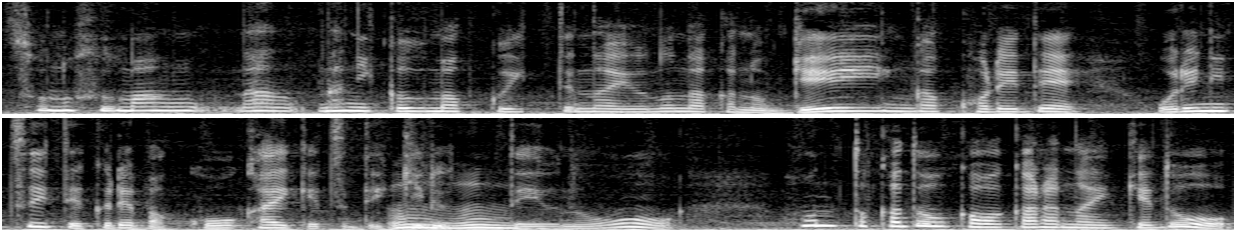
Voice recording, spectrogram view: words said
その不満な何かうまくいってない世の中の原因がこれで俺についてくればこう解決できるっていうのを、うんうん、本当かどうかわからないけど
